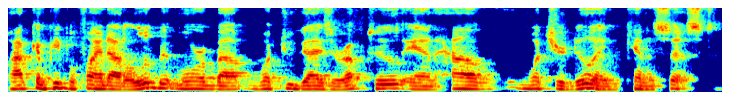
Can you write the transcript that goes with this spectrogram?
how can people find out a little bit more about what you guys are up to and how what you're doing can assist?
